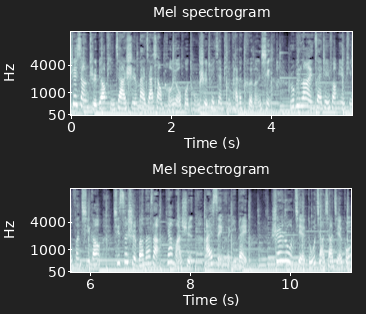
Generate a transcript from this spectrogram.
这项指标评价是卖家向朋友或同事推荐平台的可能性。Ruby Line 在这方面评分极高，其次是 Bonanza、亚马逊、iC 和 eBay。深入解读奖项结果。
